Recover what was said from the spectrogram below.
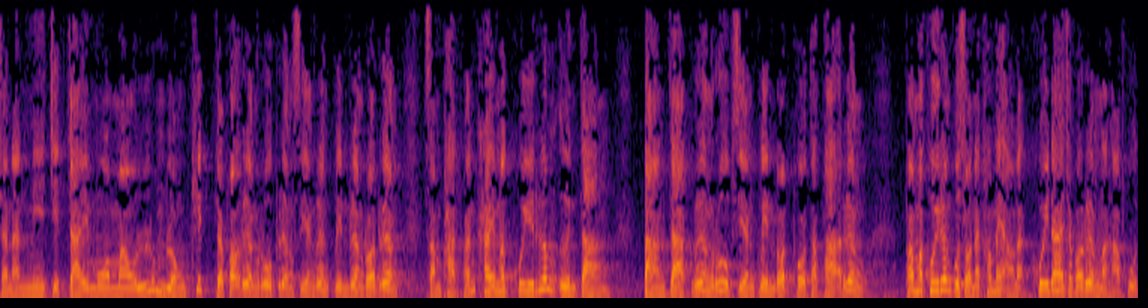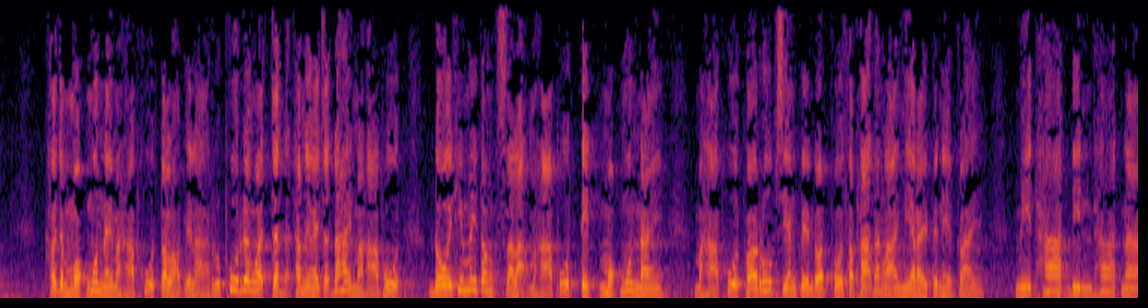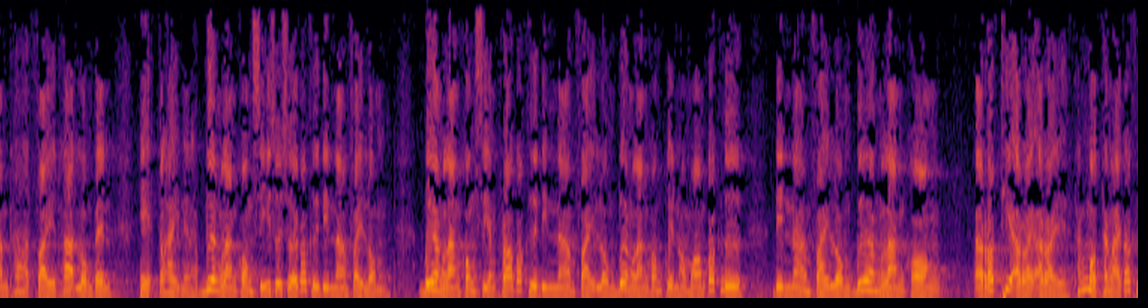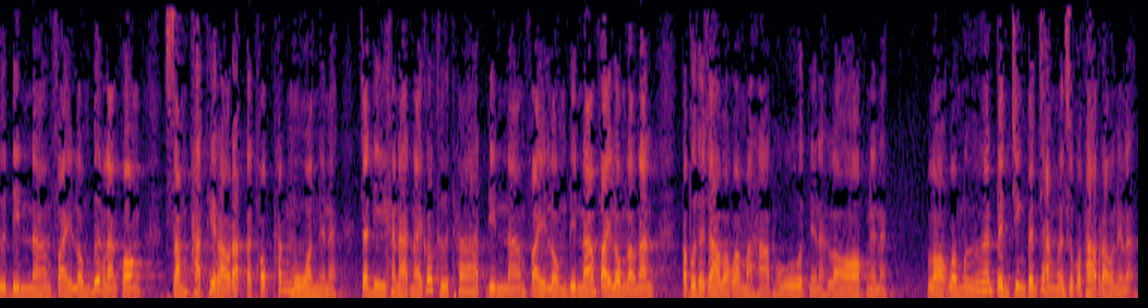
ฉะนั้นมีจิตใจมัวเมาลุ่มหลงคิด เฉพาะเรื่องรูปเรื่องเสียงเรื่องกลิ่นเรื่องรสเรื่องสัมผัสเพราะใครมาคุยเรื่องอื่นต่าง ต่างจากเรื่องรูปเสียงกลิ่นรสโพธพะเรื่องพอมาคุยเรื่องกุศลนะเขาไม่เอาละคุยได้เฉพาะเรื่องมหาพูดเขาจะหมกมุ่นในมหาพูดตลอดเวลา รู้พูดเรื่องว่าจะทำยังไงจะได้มหาพูด โดยที่ไม่ต้องสละมหาพูดติดหมกมุ่นในมหาพูด เพราะรูปเสียงกลิ่นรสโพธพะทั้งหลายมีอะไรเป็นเหตุใกล้ มีธาตุดินธาตุน้ำธาตุไฟธาตุลมเป็นเหตุใกล้เนี่ยนะเบื้องหลังของสีสวยๆก็คือดินน้ำไฟลม เบื้องหลังของเสียงเพราะก็คือดินน้ำไฟลม เบื้องหลังของกลิ่นหอมๆก็คือ ดินน้ำไฟลม เบื้องหลังของรสที่อร่อยอร่อยทั้งหมดทั้งหลายก็คือดินน้ำไฟลมเบื้องหลังของสัมผัสที่เรารับกระทบทั้งมวลเนี่ยนะจะดีขนาดไหนก็คือธาตุดินน้ำไฟลม ดินน้ำไฟลมเหล่านั้น พระพุทธเจ้าบอกว่ามหาพูดเนี่ยนะลอกเนี่ยนะ หลอกว่าเหมือนเป็นจริงเป็นจังเหมือนสุขภาพเราเนี่ยแหละ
